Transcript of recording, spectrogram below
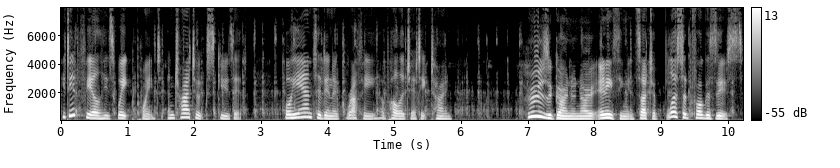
he did feel his weak point and try to excuse it, for he answered in a gruffy, apologetic tone, Who's a going to know anything in such a blessed fog as this?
